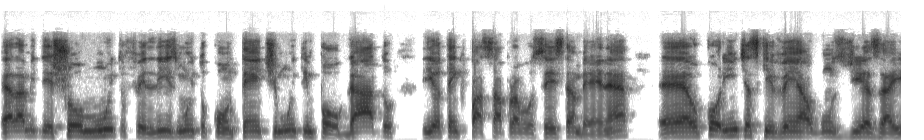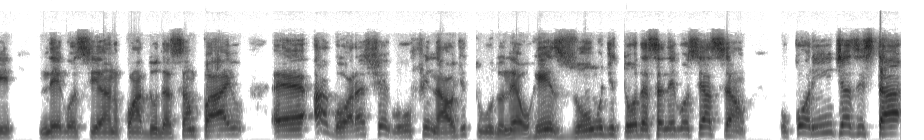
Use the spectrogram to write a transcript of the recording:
ela me deixou muito feliz, muito contente, muito empolgado e eu tenho que passar para vocês também, né? É, o Corinthians que vem há alguns dias aí negociando com a Duda Sampaio, é, agora chegou o final de tudo, né? O resumo de toda essa negociação. O Corinthians está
